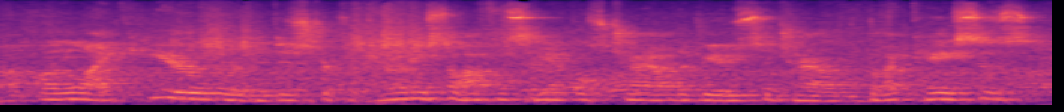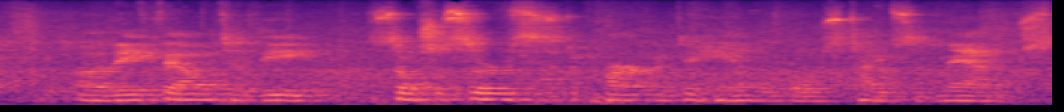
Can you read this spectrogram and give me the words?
uh, unlike here where the district attorney's office handles child abuse and child neglect cases, uh, they fell to the Social Services Department to handle those types of matters.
